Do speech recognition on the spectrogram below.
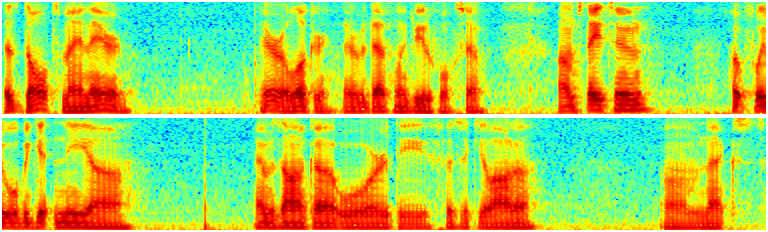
as adults, man, they're they're a looker. They're definitely beautiful. So, um, stay tuned. Hopefully, we'll be getting the uh, Amazonica or the Fasciculata um, next.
